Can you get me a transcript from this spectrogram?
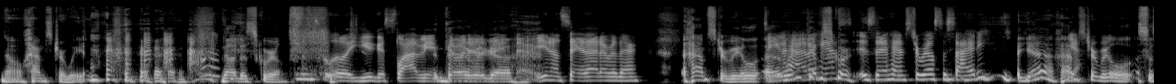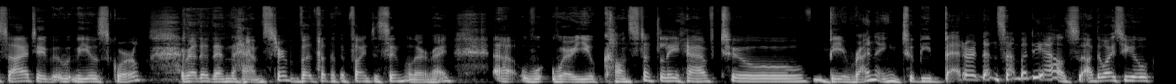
no hamster wheel, not a squirrel. It's a little Yugoslavian. There we go. Right there. You don't say that over there. Hamster wheel. Do you uh, have a ham- Is there hamster wheel society? Yeah, hamster yeah. wheel society. We use squirrel rather than the hamster, but but the point is similar, right? Uh, w- where you constantly have to be running to be better than somebody else. Otherwise, you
